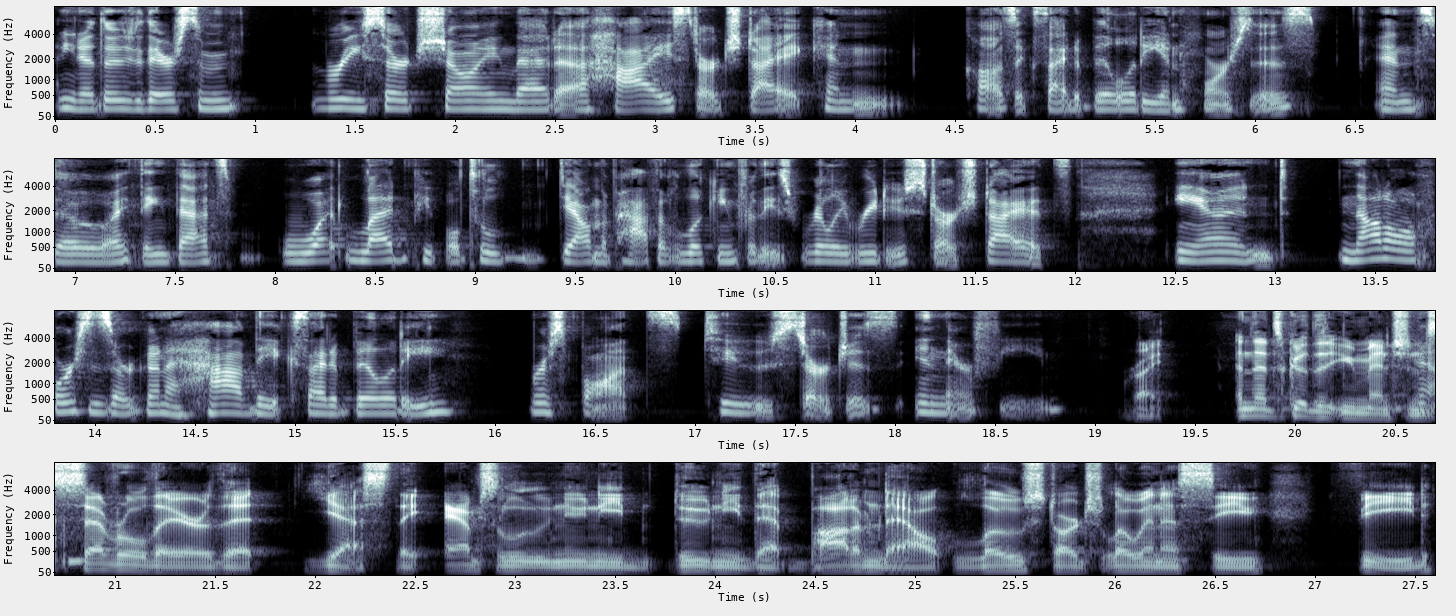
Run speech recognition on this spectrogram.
You know, there's, there's some research showing that a high starch diet can cause excitability in horses. And so I think that's what led people to down the path of looking for these really reduced starch diets. And not all horses are going to have the excitability response to starches in their feed. Right. And that's good that you mentioned yeah. several there that yes, they absolutely need do need that bottomed out, low starch, low NSC feed.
